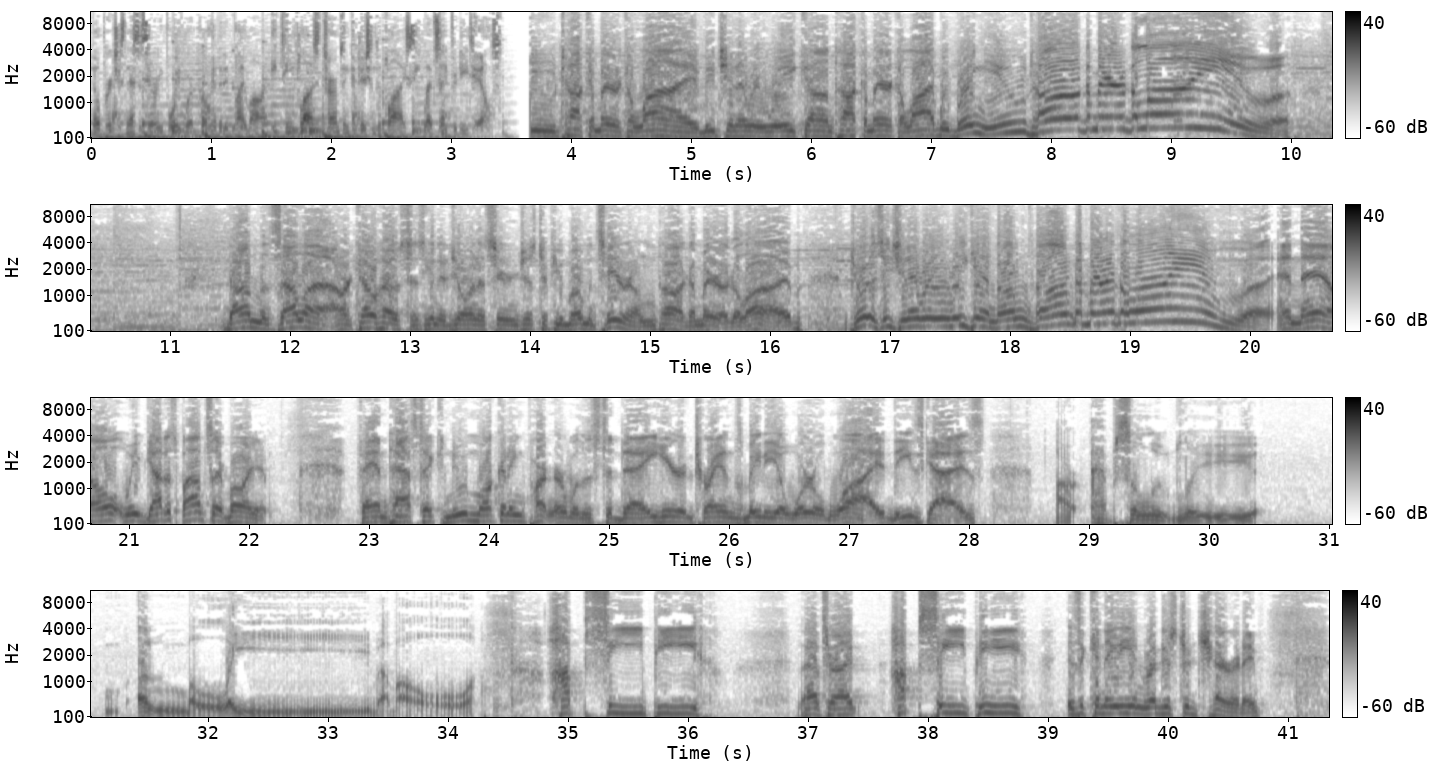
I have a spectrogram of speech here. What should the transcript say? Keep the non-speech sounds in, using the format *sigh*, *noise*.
No purchase necessary. Void where prohibited by law. 18 plus terms and conditions apply. See website for details. To Talk America Live each and every week on Talk America Live. We bring you Talk America Live. Don Mazzella, our co-host, is going to join us here in just a few moments here on Talk America Live. Join us each and every weekend on Talk America Live. And now we've got a sponsor for you. Fantastic new marketing partner with us today here at Transmedia Worldwide. These guys are absolutely unbelievable. HopCP. That's right. HopCP is a Canadian registered charity.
